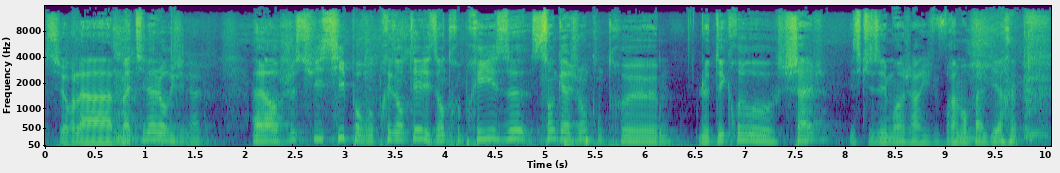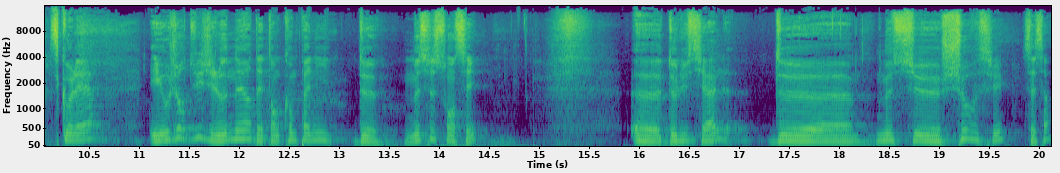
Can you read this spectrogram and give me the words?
sur la matinale originale. Alors je suis ici pour vous présenter les entreprises s'engageant contre euh, le décrochage, excusez-moi j'arrive vraiment pas à le dire, scolaire. Et aujourd'hui j'ai l'honneur d'être en compagnie de Monsieur Swancé, euh, de Lucial, de euh, Monsieur c'est ça?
